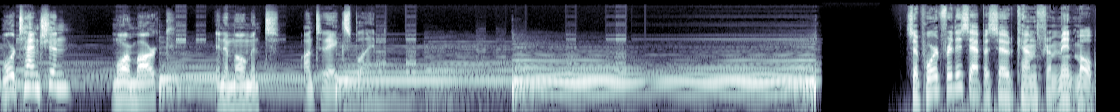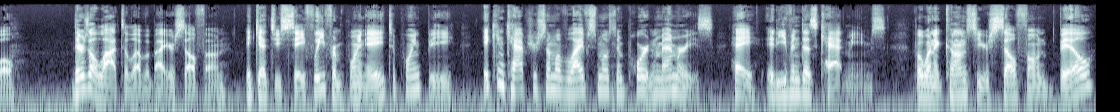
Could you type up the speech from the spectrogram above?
More tension, more Mark in a moment on Today Explained. Support for this episode comes from Mint Mobile. There's a lot to love about your cell phone. It gets you safely from point A to point B. It can capture some of life's most important memories. Hey, it even does cat memes. But when it comes to your cell phone bill,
